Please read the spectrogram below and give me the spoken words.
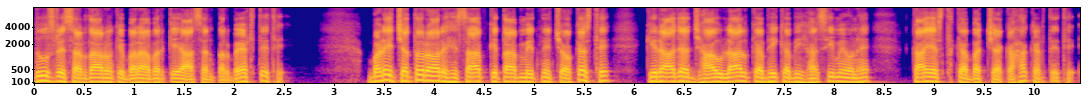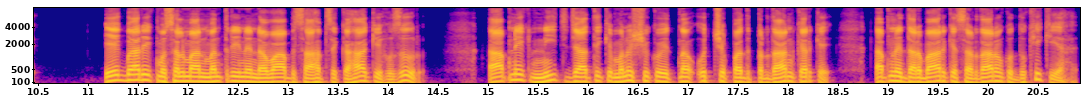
दूसरे सरदारों के बराबर के आसन पर बैठते थे। बड़े चतुर और हिसाब किताब में इतने चौकस थे कि राजा झाऊलाल कभी कभी हँसी में उन्हें कायस्थ का बच्चा कहा करते थे। एक बार एक मुसलमान मंत्री ने नवाब साहब से कहा कि, हुजूर, आपने एक नीच जाति के मनुष्य को इतना उच्च पद प्रदान करके अपने दरबार के सरदारों को दुखी किया है।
